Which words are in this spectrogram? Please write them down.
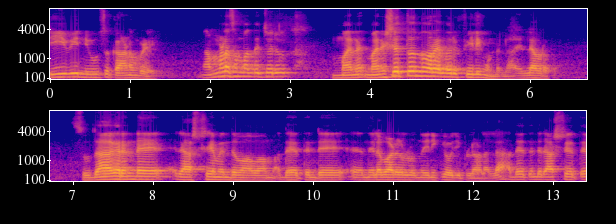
ടി വി ന്യൂസ് കാണുമ്പോഴേ നമ്മളെ സംബന്ധിച്ചൊരു മന മനുഷ്യത്വം എന്ന് പറയുന്ന ഒരു ഫീലിംഗ് ഉണ്ടല്ലോ എല്ലാവർക്കും. സുധാകരന്റെ രാഷ്ട്രീയം എന്തുമാവാം അദ്ദേഹത്തിന്റെ നിലപാടുകളിലൊന്നും എനിക്ക് യോജിപ്പുള്ള ആളല്ല. അദ്ദേഹത്തിന്റെ രാഷ്ട്രീയത്തെ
